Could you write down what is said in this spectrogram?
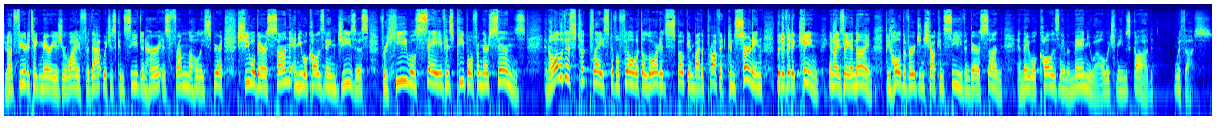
Do not fear to take Mary as your wife, for that which is conceived in her is from the Holy Spirit. She will bear a son, and you will call his name Jesus, for he will save his people from their sins. And all of this took place to fulfill what the Lord had spoken by the prophet concerning the Davidic king in Isaiah 9. Behold, the virgin shall conceive and bear a son, and they will call his name Emmanuel, which means God with us.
